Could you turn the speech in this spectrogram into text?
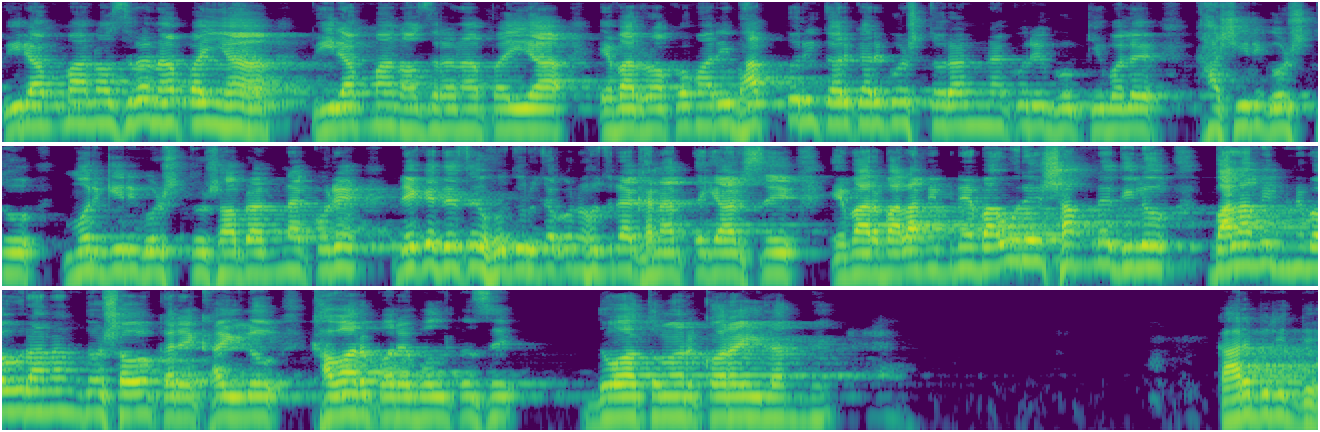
পীরাম্মা নজরানা পাইয়া পীরাম্মা নজরানা পাইয়া, এবার রকমারি ভাত তরি তরকারি গোস্ত রান্না করে গো- কি বলে খাসির গোস্ত মুরগির গোস্ত সব রান্না করে রেখে দিয়েছে। হুজুর যখন হুজরাখানার থেকে আসছে, এবার বালাম ইবনে বাবুরের সামনে দিল। বালাম ইবনে বাবুর আনন্দ সহকারে খাইলো। খাওয়ার পরে বলতেছে, দোয়া তোমার করাই লাগবে। কার বিরুদ্ধে?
